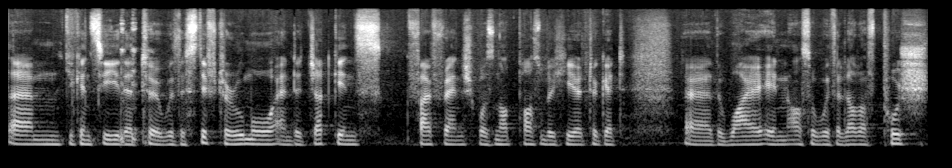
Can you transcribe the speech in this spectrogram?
Um, you can see that uh, with the stiff Terumo and the Judkins, five French was not possible here to get uh, the wire in, also with a lot of push.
